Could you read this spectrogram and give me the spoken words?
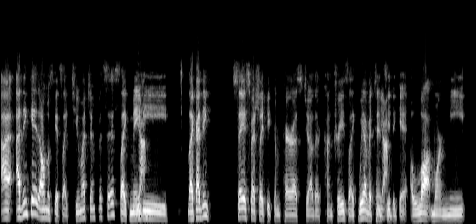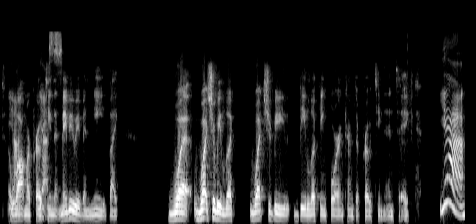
I, I think it almost gets like too much emphasis. Like maybe yeah. like I think say especially if you compare us to other countries, like we have a tendency yeah. to get a lot more meat, a yeah. lot more protein yes. that maybe we even need. Like what what should we look what should we be looking for in terms of protein intake? Yeah.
